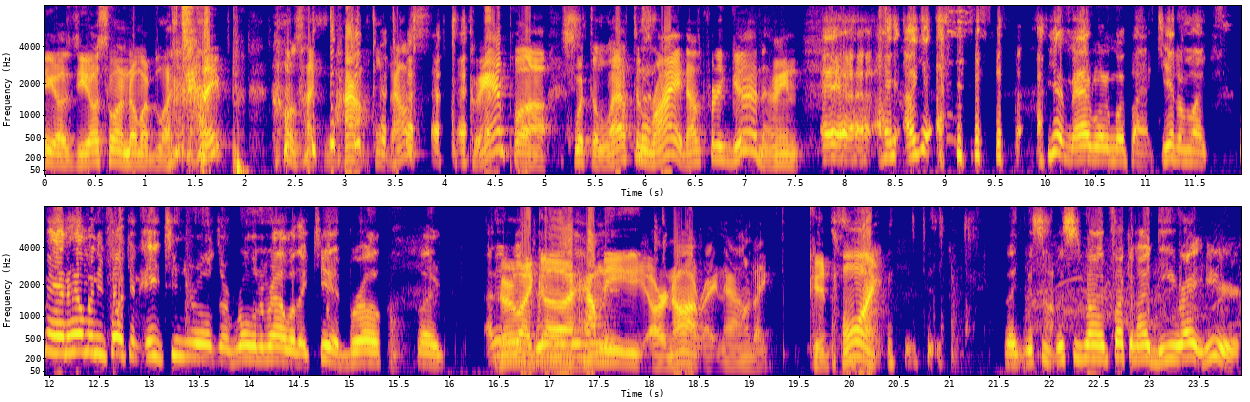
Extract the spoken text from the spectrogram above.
he goes, "Do you also want to know my blood type?" I was like, "Wow, that was grandpa with the left and right. That was pretty good." I mean, I, I get I get mad when I'm with my kid. I'm like, man, how many fucking 18 year olds are rolling around with a kid, bro? Like, I didn't they're like, uh, "How many are not right now?" Like, good point. Like, this is this is my fucking ID right here.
